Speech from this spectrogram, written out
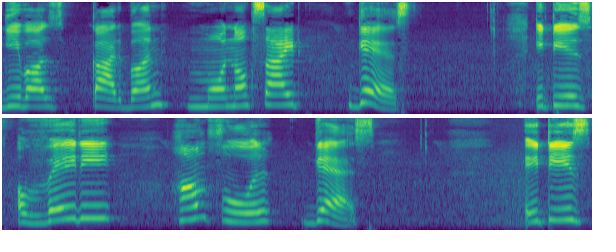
give us carbon monoxide gas. It is a very harmful gas. It is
